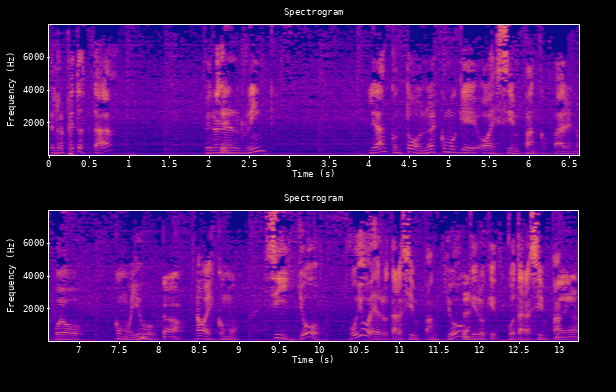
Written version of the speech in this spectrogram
el respeto está, pero en el ring le dan con todo, no es como que, oh, es 100 Punk, compadre, no puedo como yo. No, es como, sí, yo. Voy a derrotar a Cien Punk, yo quiero que votar a Cien Punk.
